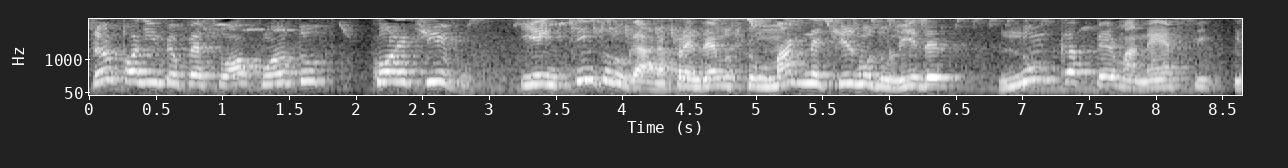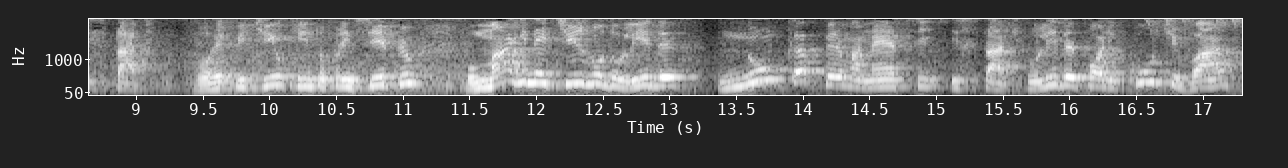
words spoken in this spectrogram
tanto a nível pessoal quanto coletivo. E em quinto lugar, aprendemos que o magnetismo do líder nunca permanece estático. Vou repetir o quinto princípio: o magnetismo do líder nunca permanece estático. O líder pode cultivar,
